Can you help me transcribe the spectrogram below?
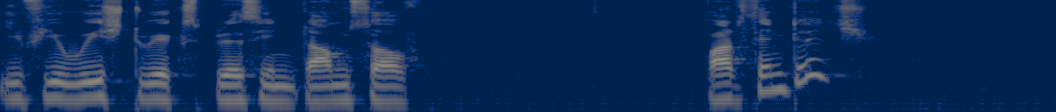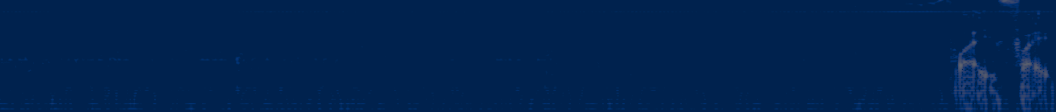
If you wish to express in terms of percentage, five five.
